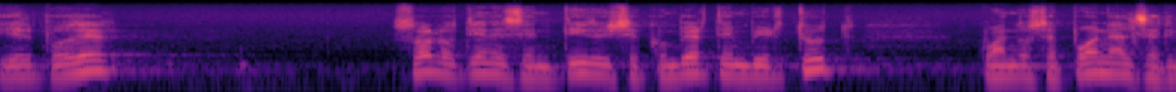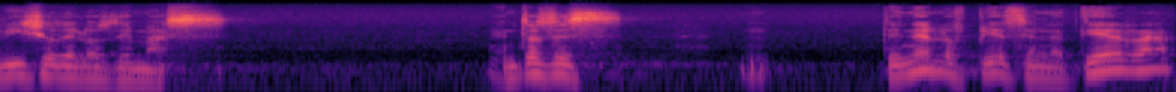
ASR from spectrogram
y el poder solo tiene sentido y se convierte en virtud cuando se pone al servicio de los demás. Entonces, tener los pies en la tierra,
